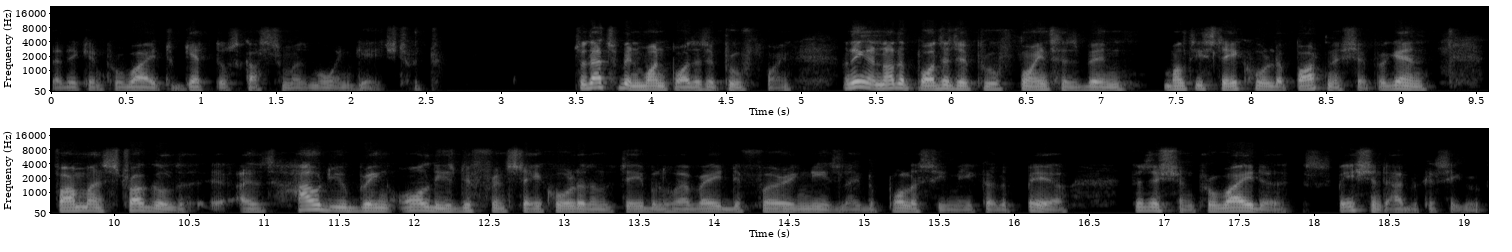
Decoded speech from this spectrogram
that they can provide to get those customers more engaged with? So that's been one positive proof point. I think another positive proof point has been multi-stakeholder partnership. Again, pharma struggled as how do you bring all these different stakeholders on the table who have very differing needs, like the policymaker, the payer, physician, providers, patient advocacy group.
